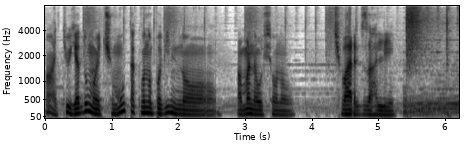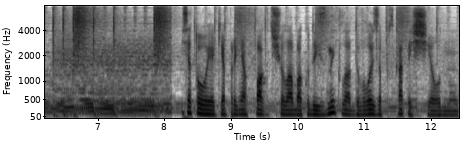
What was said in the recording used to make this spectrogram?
А, тю, я думаю, чому так воно повільно. А в мене ось воно чверть взагалі. Після того, як я прийняв факт, що лаба кудись зникла, довелось запускати ще одну.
